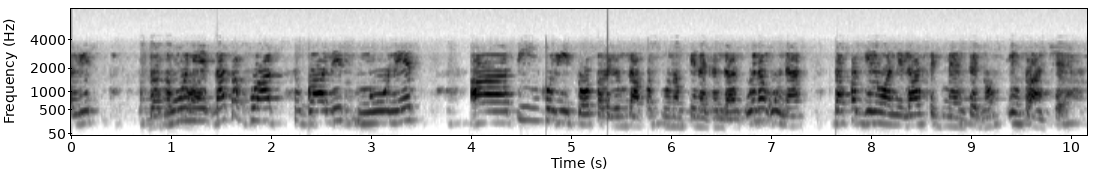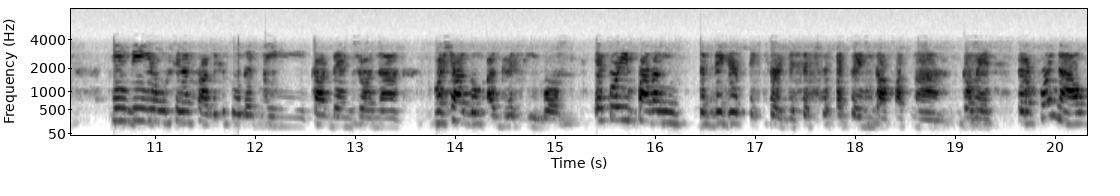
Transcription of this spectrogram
subalit, ngunit, datapwat, subalit, ngunit, ah tingin ko rito talagang dapat munang pinaghandaan. Unang-una, dapat ginawa nila segmented, no? In tranches. Hindi yung sinasabi katulad ni Cardencio na masyadong agresibo. Ito yung parang the bigger picture. This is, ito yung dapat na gawin. Pero for now,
